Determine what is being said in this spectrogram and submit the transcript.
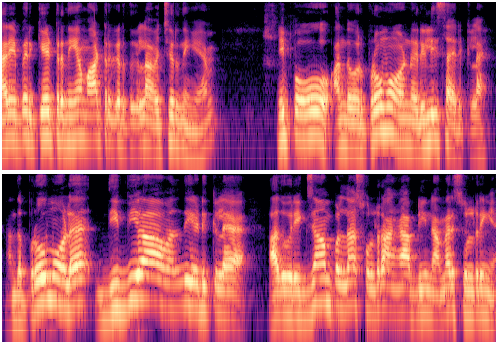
நிறைய பேர் கேட்டிருந்தீங்க மாற்றுக்கிறதுக்கெல்லாம் வச்சுருந்தீங்க. இப்போ அந்த ஒரு ப்ரோமோ ஒன்று ரிலீஸ் ஆயிருக்குல்ல. அந்த ப்ரோமோவில் திவ்யா வந்து எடுக்கலை. அது ஒரு எக்ஸாம்பிள் தான் சொல்கிறாங்க அப்படின்ற மாதிரி சொல்கிறீங்க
